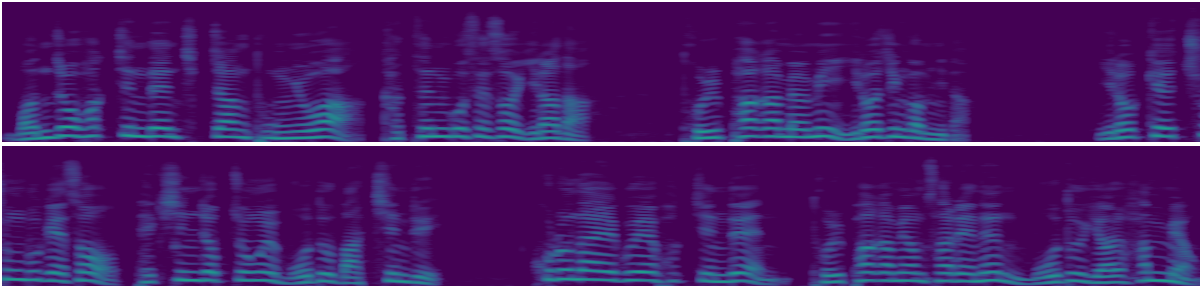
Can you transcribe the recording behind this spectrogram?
먼저 확진된 직장 동료와 같은 곳에서 일하다 돌파 감염이 이뤄진 겁니다. 이렇게 충북에서 백신 접종을 모두 마친 뒤 코로나19에 확진된 돌파 감염 사례는 모두 11명.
